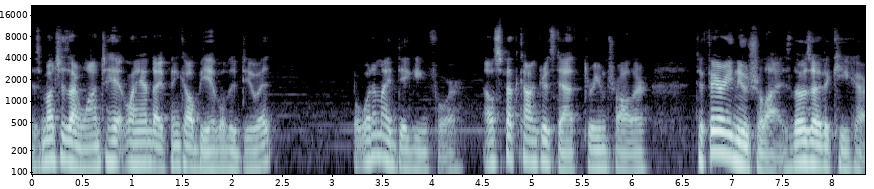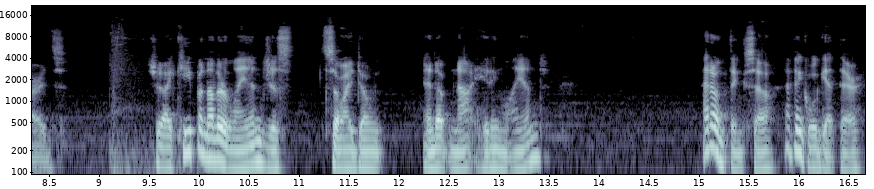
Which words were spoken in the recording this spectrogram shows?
As much as I want to hit land, I think I'll be able to do it. But what am I digging for? Elspeth Conquers Death, Dream Trawler. Teferi Neutralize. Those are the key cards. Should I keep another land just so I don't end up not hitting land? I don't think so. I think we'll get there.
